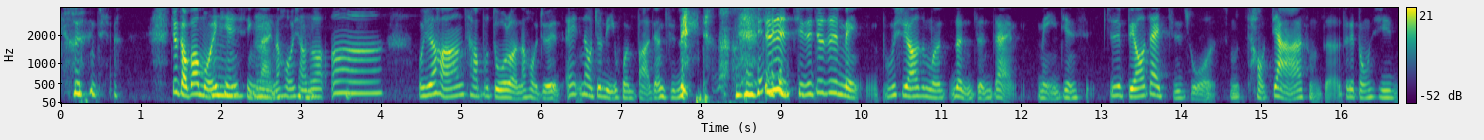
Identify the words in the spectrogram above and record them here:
就搞不好某一天醒来，嗯然后我想说，嗯。我觉得好像差不多了，然后我觉得，哎，那我就离婚吧，这样之类的。就是其实就是每不需要这么认真在每一件事，就是不要再执着什么吵架啊什么的，这个东西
